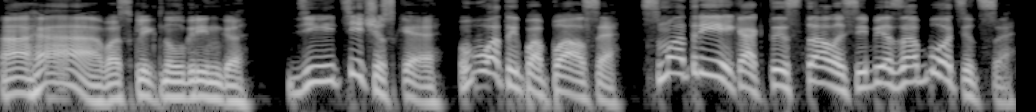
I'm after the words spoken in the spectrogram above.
«Ага!» — воскликнул Гринго. «Диетическая! Вот и попался! Смотри, как ты стала себе заботиться!»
